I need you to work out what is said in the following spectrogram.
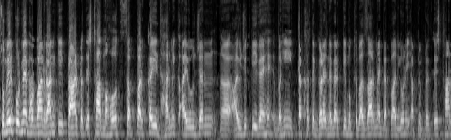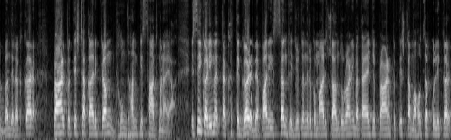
सुमेरपुर में भगवान राम की प्राण प्रतिष्ठा महोत्सव पर कई धार्मिक आयोजन आयोजित किए गए हैं। वहीं तखतगढ़ नगर के मुख्य बाज़ार में व्यापारियों ने अपने प्रतिष्ठान बंद रखकर प्राण प्रतिष्ठा कार्यक्रम धूमधाम के साथ मनाया। इसी कड़ी में तखतगढ़ व्यापारी संघ जितेंद्र कुमार चांदोरा ने बताया कि प्राण प्रतिष्ठा महोत्सव को लेकर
